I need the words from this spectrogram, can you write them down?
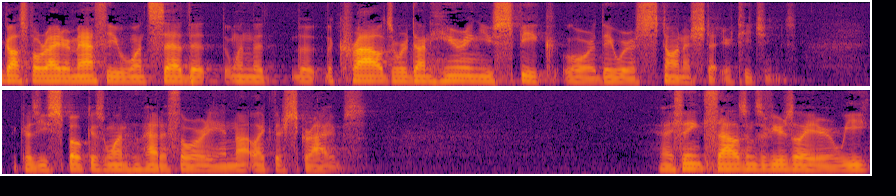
Gospel writer Matthew once said that when the, the, the crowds were done hearing you speak, Lord, they were astonished at your teachings because you spoke as one who had authority and not like their scribes. And I think thousands of years later, we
